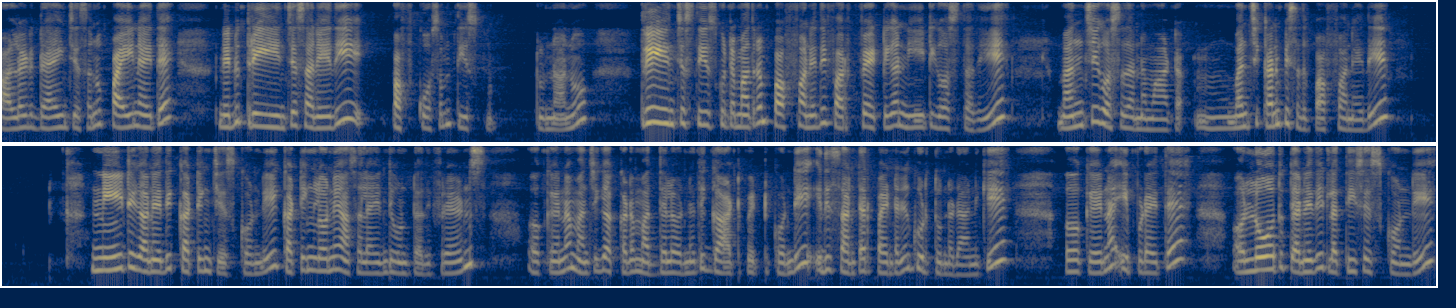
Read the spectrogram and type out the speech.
ఆల్రెడీ డ్రాయింగ్ చేశాను. పైన అయితే నేను త్రీ ఇంచెస్ అనేది పఫ్ కోసం తీసుకుంటున్నాను. త్రీ ఇంచెస్ తీసుకుంటే మాత్రం పఫ్ అనేది పర్ఫెక్ట్గా నీట్గా వస్తుంది. మంచిగా వస్తుంది అన్నమాట మంచి కనిపిస్తుంది పఫ్ అనేది. నీట్గా అనేది కటింగ్ చేసుకోండి. కటింగ్లోనే అసలైంది ఉంటుంది ఫ్రెండ్స్. ఓకేనా? మంచిగా అక్కడ మధ్యలో అనేది ఘాటు పెట్టుకోండి. ఇది సెంటర్ పాయింట్ అని గుర్తుండడానికి. ఓకేనా? ఇప్పుడైతే లోతు అనేది ఇట్లా తీసేసుకోండి.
